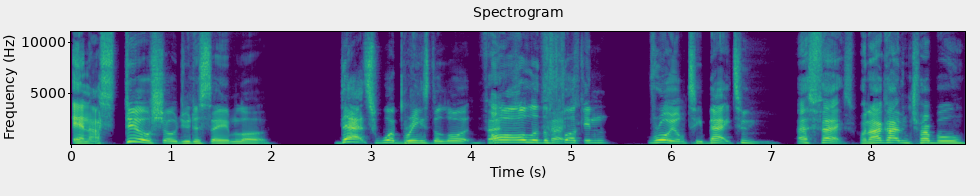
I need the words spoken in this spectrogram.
and I still showed you the same love, that's what brings the Lord Facts. all of the Facts. fucking royalty back to you. That's facts. When I got in trouble,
